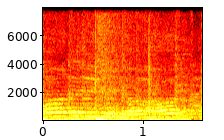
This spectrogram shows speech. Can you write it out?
wanted in your heart.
